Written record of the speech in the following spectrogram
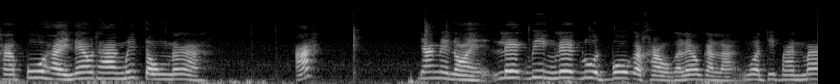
ถ้าปูให้แนวทางไม่ตรงนะคะอะย่างหน่อยๆเลขวิ่งเลขรูดปูกับเข่ากันแล้วกันละงวดที่ผ่านมา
